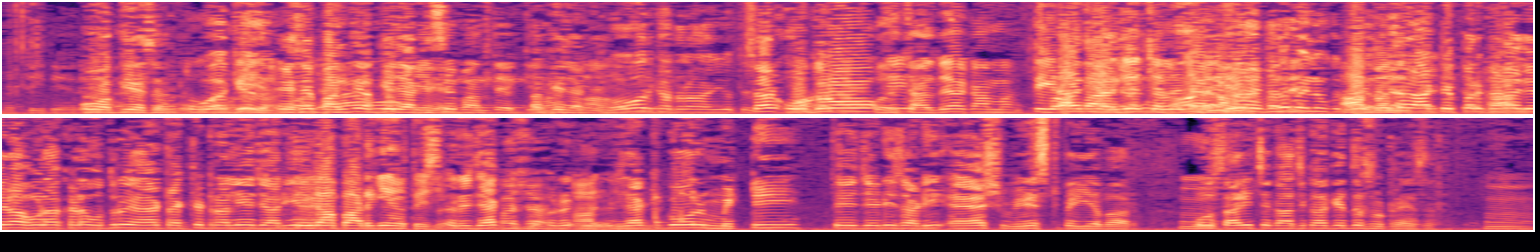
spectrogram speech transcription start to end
ਮਿੱਟੀ ਦੇ ਰਹੇ ਉਹ ਅੱਗੇ ਸਰ। ਉਹ ਅੱਗੇ ਇਸੇ ਬੰਦ ਤੇ ਅੱਗੇ ਜਾ ਕੇ ਇਸੇ ਬੰਦ ਤੇ ਅੱਗੇ ਜਾ ਕੇ। ਬਹੁਤ ਖਤਰਾ ਜੀ ਉੱਥੇ। ਸਰ ਉਧਰੋਂ ਚੱਲ ਰਿਹਾ ਕੰਮ ਤੇਰਾ ਪਾੜ ਕੇ ਚੱਲ ਰਿਹਾ ਬੰਦੇ ਸਰ ਆ ਟਿੱਪਰ ਖੜਾ ਜਿਹੜਾ ਹੋਣਾ ਖੜਾ ਉਧਰੋਂ ਆਇਆ ਟਰੈਕਟਰ ਟਰਾਲੀਆਂ ਜਾ ਰਹੀਆਂ ਤੇਰਾ ਪਾੜ ਗਈਆਂ ਉੱਤੇ ਜੀ। ਰਿਜੈਕਟ ਰਿਜੈਕਟ ਕੋਲ ਮਿੱਟੀ ਤੇ ਜਿਹੜੀ ਸਾਡੀ ਐਸ਼ ਵੇਸਟ ਪਈ ਹੈ ਬਾਹਰ ਉਹ ਸਾਰੀ ਚਕਾ ਚਕਾ ਕੇ ਇੱਧਰ ਸੁੱਟ ਰਹੇ ਸਰ। ਹੂੰ।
